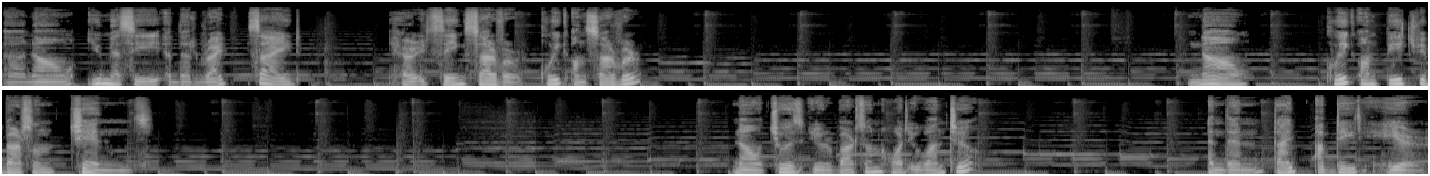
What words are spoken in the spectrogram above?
Uh, now you may see at the right side here it's saying server. Click on server. Now click on PHP version change. Now choose your version what you want to and then type update here.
